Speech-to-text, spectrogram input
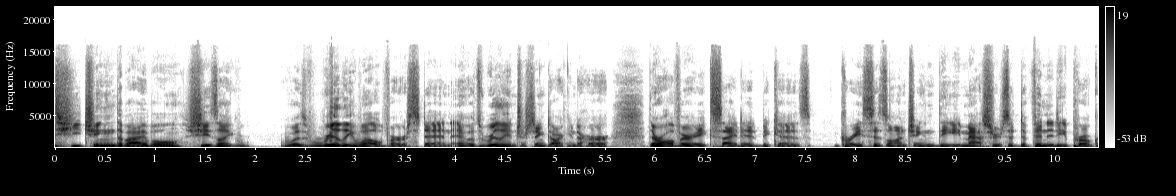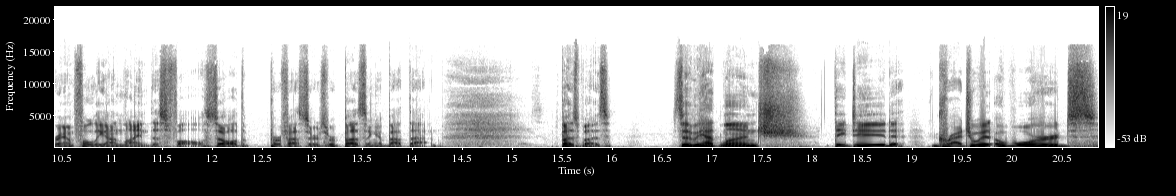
teaching the Bible. She's like was really well versed in. It was really interesting talking to her. They're all very excited because Grace is launching the Masters of Divinity program fully online this fall. So all the professors were buzzing about that. Buzz buzz. So we had lunch. They did graduate awards.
